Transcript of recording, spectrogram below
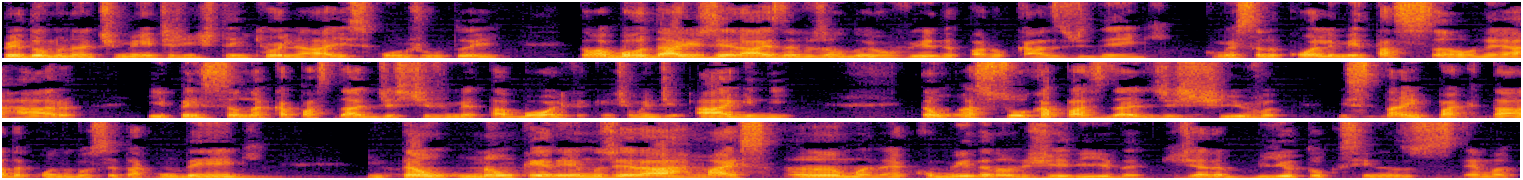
predominantemente a gente tem que olhar esse conjunto aí. Então, abordagens gerais na visão do Ayurveda para o caso de dengue começando com alimentação, né, a rara, e pensando na capacidade digestiva e metabólica, que a gente chama de Agni. Então, a sua capacidade digestiva está impactada quando você está com dengue. Então, não queremos gerar mais AMA, né, comida não digerida, que gera biotoxinas no sistema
